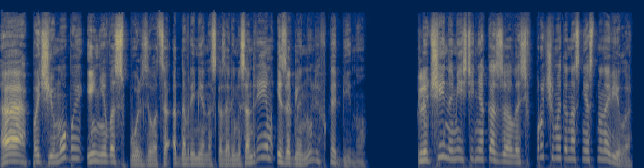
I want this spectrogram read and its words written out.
«А почему бы и не воспользоваться?» — одновременно сказали мы с Андреем и заглянули в кабину. Ключей на месте не оказалось, впрочем, это нас не остановило.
